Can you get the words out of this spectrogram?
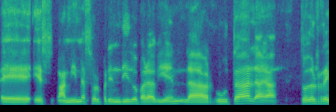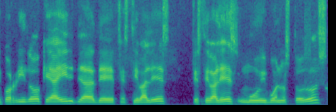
eh, es, a mí me ha sorprendido para bien la ruta, la, todo el recorrido que hay de, festivales, festivales muy buenos todos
